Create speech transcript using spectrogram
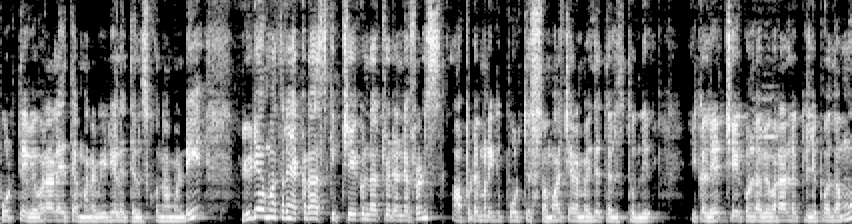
పూర్తి వివరాలు అయితే మన వీడియోలో తెలుసుకుందామండి. వీడియో మాత్రం ఎక్కడ స్కిప్ చేయకుండా చూడండి ఫ్రెండ్స్. అప్పుడే మనకి పూర్తి సమాచారం అయితే తెలుస్తుంది. ఇక లేట్ చేయకుండా వివరాల్లోకి వెళ్ళిపోదాము.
